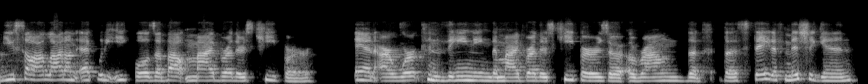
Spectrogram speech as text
You saw a lot on Equity Equals about My Brother's Keeper and our work convening the My Brother's Keepers around the, the state of Michigan.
